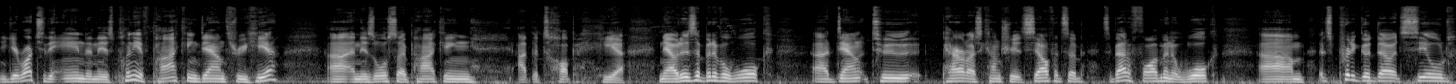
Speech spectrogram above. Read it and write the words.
You get right to the end, and there's plenty of parking down through here. Uh, and there's also parking at the top here. Now, it is a bit of a walk uh, down to Paradise Country itself. It's a it's about a five minute walk. Um, it's pretty good though. It's sealed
